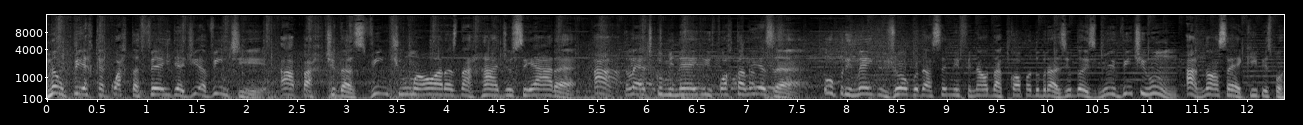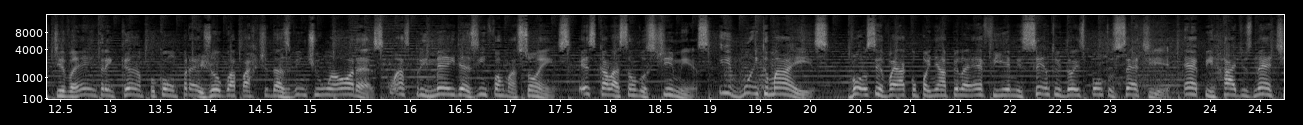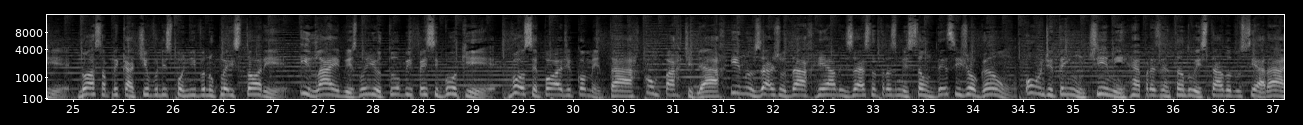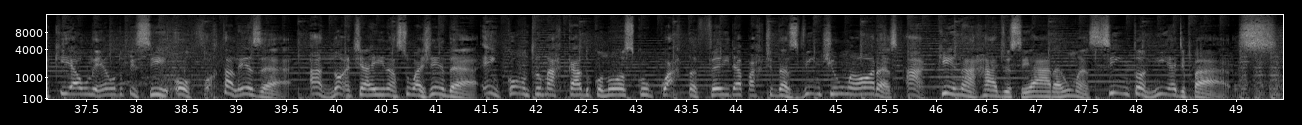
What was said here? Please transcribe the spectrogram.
Não perca quarta-feira, dia 20, a partir das 21 horas na Rádio Ceará, Atlético Mineiro e Fortaleza. O primeiro jogo da semifinal da Copa do Brasil 2021. A nossa equipe esportiva entra em campo com o pré-jogo a partir das 21 horas, com as primeiras informações, escalação dos times e muito mais. Você vai acompanhar pela FM 102.7, app Rádiosnet, nosso aplicativo disponível no Play Store e lives no YouTube e Facebook. Você pode comentar, compartilhar e nos ajudar a realizar essa transmissão desse jogão, onde tem um time representando o estado do Ceará, que é o Leão do Pici, ou Fortaleza. Anote aí na sua agenda. Encontro marcado conosco quarta-feira a partir das 21 horas, aqui na Rádio Ceará, uma sintonia de paz.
